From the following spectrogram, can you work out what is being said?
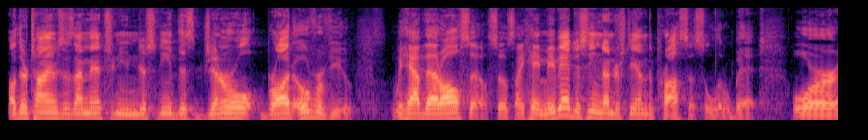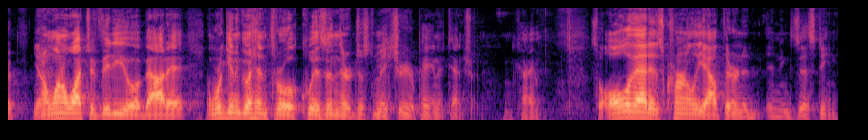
Other times, as I mentioned, you just need this general broad overview. We have that also. So it's like, hey, maybe I just need to understand the process a little bit. Or, you know, I want to watch a video about it, and we're going to go ahead and throw a quiz in there just to make sure you're paying attention. Okay? So all of that is currently out there and, existing.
